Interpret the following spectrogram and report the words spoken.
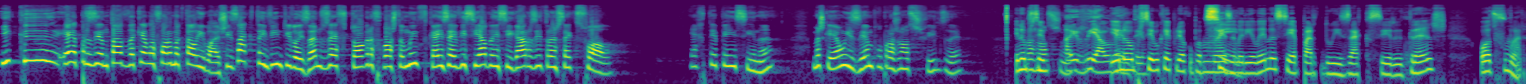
E que é apresentado daquela forma que está ali baixo. Isaac tem 22 anos, é fotógrafo, gosta muito de cães, é viciado em cigarros e transexual. RTP Ensina? Mas que é um exemplo para os nossos filhos, é? Eu não Para os percebo. Ai, realmente. eu não percebo o que é que preocupa mais Sim. a Maria Helena, se é a parte do Isaac ser trans ou de fumar.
